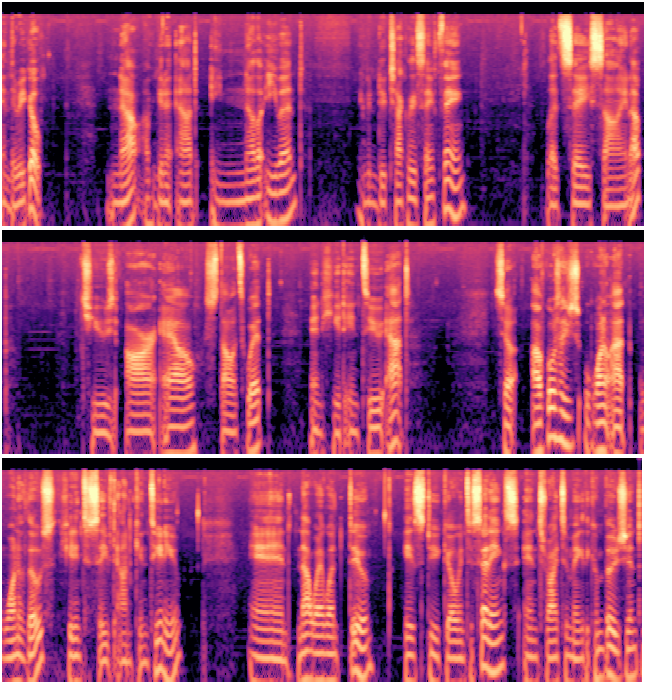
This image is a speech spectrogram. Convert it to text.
and there we go. Now I'm gonna add another event. I'm gonna do exactly the same thing. Let's say sign up. Choose URL starts with and hit into add. So of course I just want to add one of those hit into saved and continue. And now what I want to do is to go into settings and try to make the conversion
